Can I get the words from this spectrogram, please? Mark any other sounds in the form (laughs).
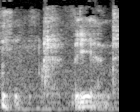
(laughs) the end.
